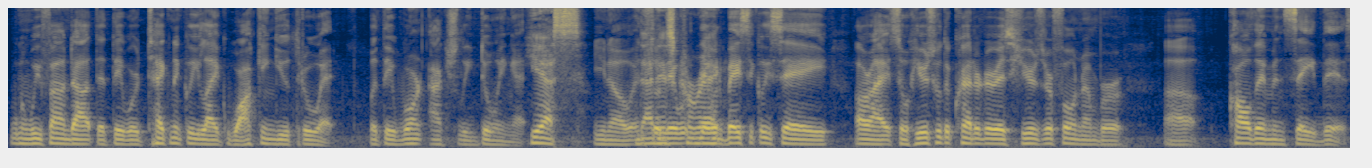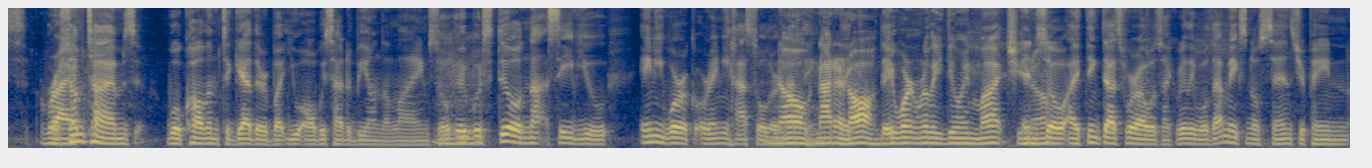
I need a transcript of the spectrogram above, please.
when we found out that they were technically like walking you through it, but they weren't actually doing it. yes. You know, and That so is they, would, they would basically say, "All right, so here's who the creditor is. Here's their phone number. Uh, call them and say this." Or Right. sometimes we'll call them together, but you always had to be on the line, so it would still not save you any work or any hassle or Mm-hmm. no nothing. not at Like, all they, weren't really doing much you and know so I think that's where I was like, really, well, that makes no sense. You're paying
